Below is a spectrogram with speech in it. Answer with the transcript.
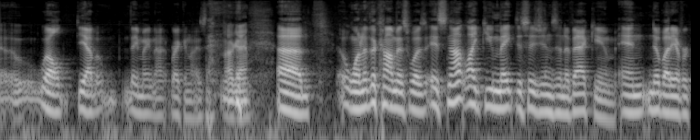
uh, well yeah but they might not recognize that Okay. um, one of the comments was it's not like you make decisions in a vacuum and nobody ever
